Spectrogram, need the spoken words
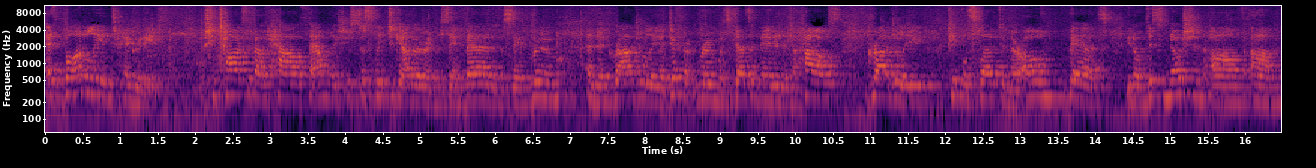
as bodily integrity she talks about how families used to sleep together in the same bed, in the same room, and then gradually a different room was designated in the house. Gradually, people slept in their own beds. You know, this notion of um,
